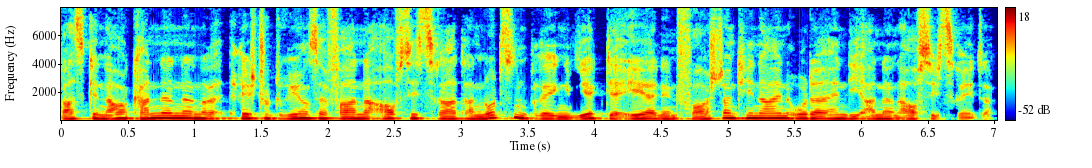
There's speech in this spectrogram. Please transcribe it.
Was genau kann denn ein restrukturierungserfahrener Aufsichtsrat an Nutzen bringen? Wirkt er eher in den Vorstand hinein oder in die anderen Aufsichtsräte?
